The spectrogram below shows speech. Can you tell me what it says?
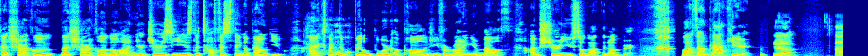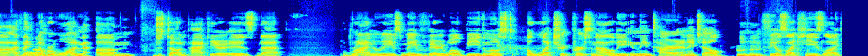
That shark logo, that shark logo on your jersey is the toughest thing about you. I expect a billboard apology for running your mouth. I'm sure you still got the number. Lots to unpack here. Yeah. Uh, I think Um, number one, um, just to unpack here, is that Ryan Reaves may very well be the most electric personality in the entire NHL. Mm-hmm. It feels like he's like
